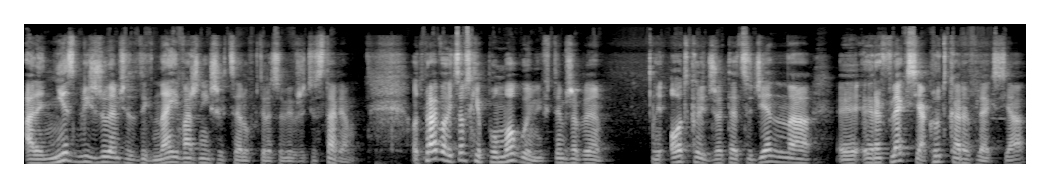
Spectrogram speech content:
ale nie zbliżyłem się do tych najważniejszych celów, które sobie w życiu stawiam. Odprawy ojcowskie pomogły mi w tym, żeby odkryć, że ta codzienna y, refleksja, krótka refleksja,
